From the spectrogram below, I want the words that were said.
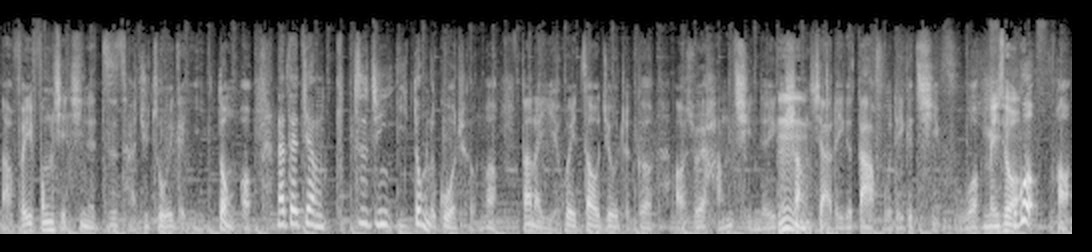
啊非风险性的资产去做一个移动哦。那在这样资金移动的过程啊，当然也会造就整个啊所谓行情的一个上下的一个大幅的一个起伏哦。没错。不过好，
